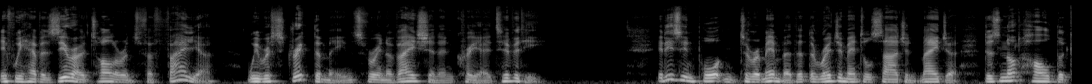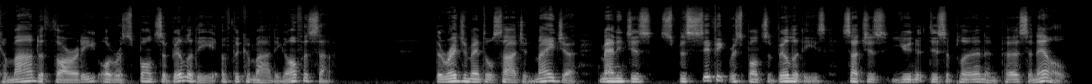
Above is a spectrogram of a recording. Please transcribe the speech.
if we have a zero tolerance for failure, we restrict the means for innovation and creativity. It is important to remember that the regimental sergeant major does not hold the command authority or responsibility of the commanding officer. The regimental sergeant major manages specific responsibilities such as unit discipline and personnel.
